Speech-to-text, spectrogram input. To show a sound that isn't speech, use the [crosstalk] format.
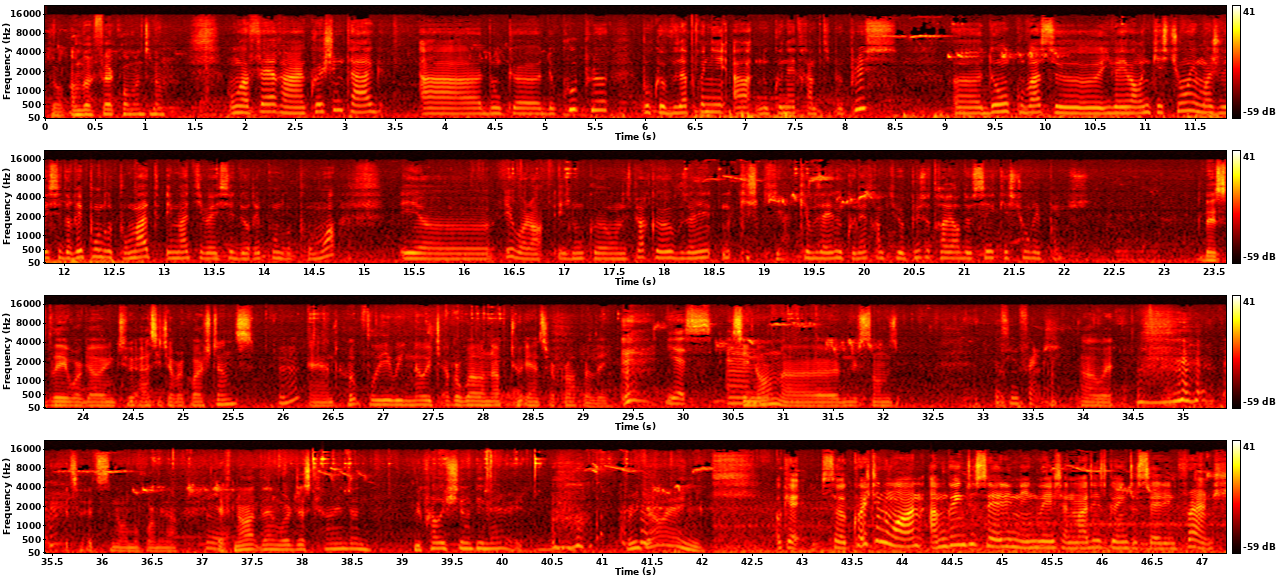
Donc on va faire quoi maintenant? On va faire un question tag à- donc, de couple pour que vous appreniez à nous connaître un petit peu plus. Euh, donc on va se, il va y avoir une question et moi je vais essayer de répondre pour Matt et Matt il va essayer de répondre pour moi. Et, euh, et voilà. Et donc euh, on espère que vous allez, que vous allez nous connaître un petit peu plus au travers de ces questions-réponses. Basically, we're going to ask each other questions, Mhm. and hopefully, we know each other well enough to answer properly. [laughs] Yes. and- Sinon, euh, nous sommes. That's in French. Oh wait, [laughs] it's it's normal for me now. Yeah. If not, then we're just kind of. We probably shouldn't be married. Where are you going? [laughs] Okay, so question one, I'm going to say it in English and Matt is going to say it in French.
